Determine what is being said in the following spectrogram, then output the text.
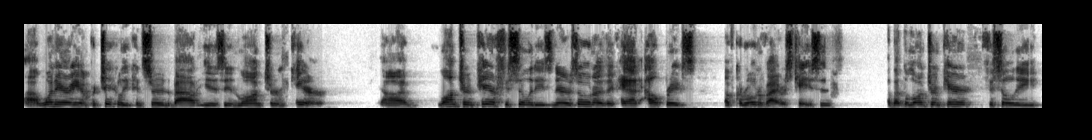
Uh, one area I'm particularly concerned about is in long term care. Uh, long term care facilities in Arizona, they've had outbreaks of coronavirus cases, but the long term care facility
